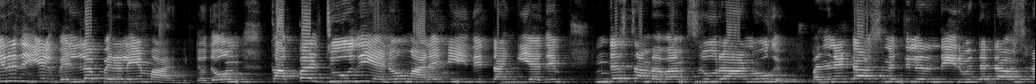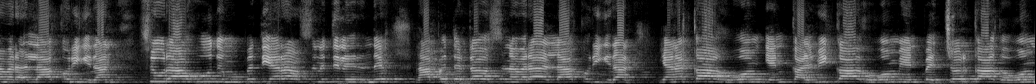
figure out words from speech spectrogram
இறுதியில் வெள்ளப்பிரளயம் ஆரம்பித்ததும் கப்பல் ஜூதி எனும் மலை மீது தங்கியது. இந்த சம்பவம் சூரா நூகு பதினெட்டு வசனத்திலிருந்து இருபத்தெட்டாம் ஆசனம் வரை அல்லாஹ் கூறுகிறான். சூரா ஹூது முப்பத்தி ஆறாம் வசனத்திலிருந்து நாற்பத்தெட்டாம் வசனம் வரை அல்லாஹ் கூறுகிறான். எனக்காகவும் என் கல்விக்காகவும் என் பெற்றோருக்காகவும்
